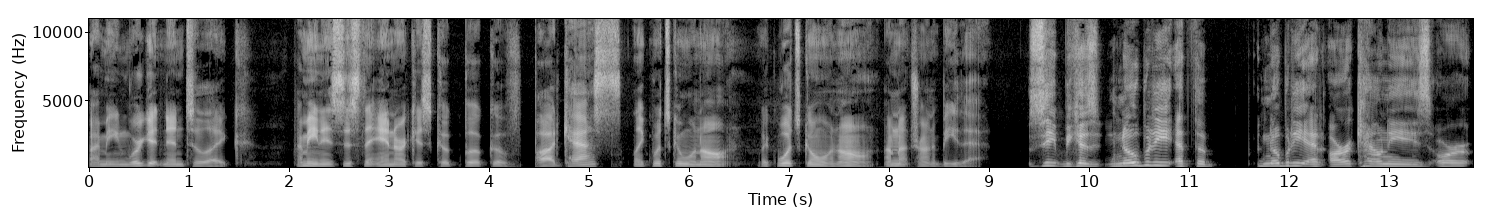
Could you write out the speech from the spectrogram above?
I mean, we're getting into like. I mean, is this the anarchist cookbook of podcasts? Like, what's going on? Like, what's going on? I'm not trying to be that. See, because nobody at the nobody at our counties or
